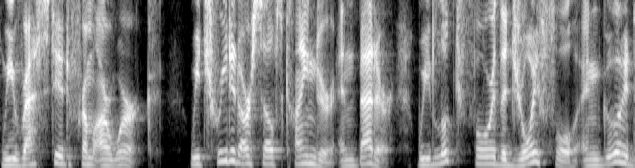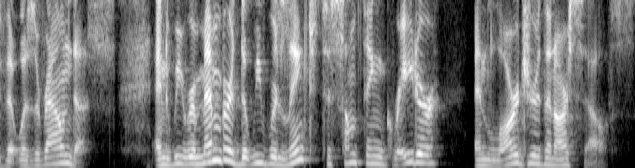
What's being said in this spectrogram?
We rested from our work. We treated ourselves kinder and better. We looked for the joyful and good that was around us. And we remembered that we were linked to something greater and larger than ourselves.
